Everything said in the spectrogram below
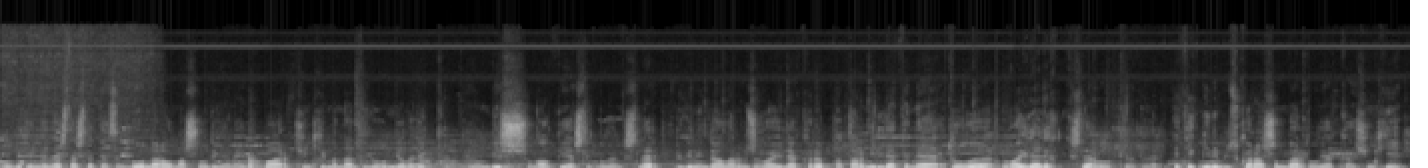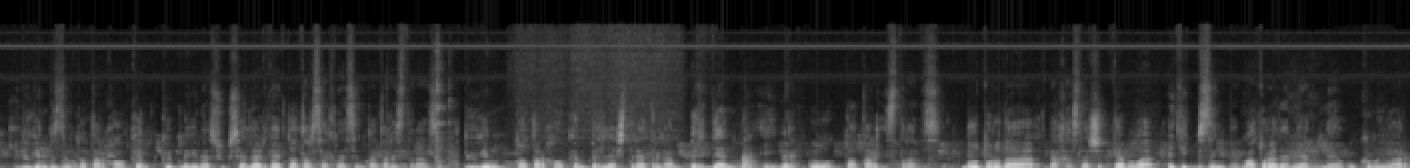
ул бит инде нәрсә эшләтәсең? Буыннар алмашуу дигән әйбер бар. Чөнки моннан теге 10 ел элек 15-16 яшьлек булган кешеләр бүген инде алар үзе гаилә корып, татар милләтенә тулы гаиләле кешеләр булып керделәр. Әйтик, минем үз карашым бар ул якка. Чөнки бүген безнең татар халкы күпме генә сүксәләр дә татар сәхнәсен, татар эстрадасын. Бүген татар халкын берләштерә торган бердән бер әйбер ул татар эстрадасы. Бу турыда бәхәсләшеп тә була. Әйтик, безнең матур әдәбиятны укымыйлар.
